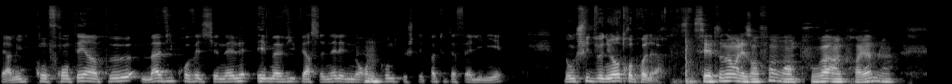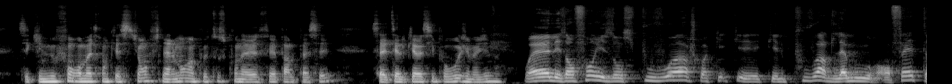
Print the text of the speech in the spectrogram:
permis de confronter un peu ma vie professionnelle et ma vie personnelle et de me rendre hmm. compte que je n'étais pas tout à fait aligné. Donc je suis devenu entrepreneur. C'est étonnant, les enfants ont un pouvoir incroyable. C'est qu'ils nous font remettre en question finalement un peu tout ce qu'on avait fait par le passé. Ça a été le cas aussi pour vous, j'imagine? Ouais, les enfants, ils ont ce pouvoir, je crois, qui est, qui est le pouvoir de l'amour. En fait,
